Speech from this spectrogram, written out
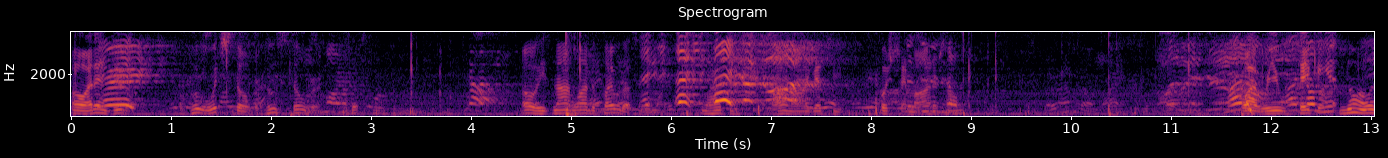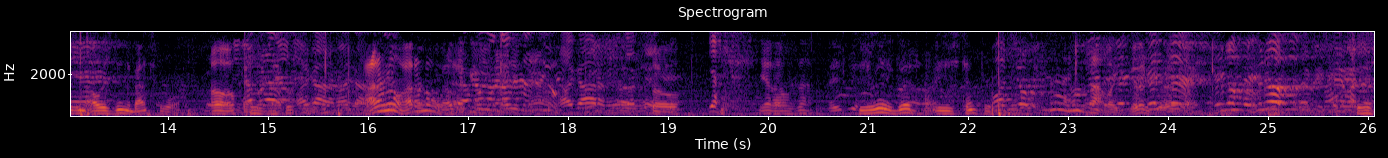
Oh, I didn't do. Who? Which Silver? Who's Silver? Oh, he's not allowed to play with us anymore. I don't know. I guess he pushed him on or something. Why? Were you taking it? No, I wasn't. I was doing the basketball. Oh, okay. I don't know. I don't know what happened. So, yeah, that was that. He's really good. He's tempered. He's not like good, good. So he's,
